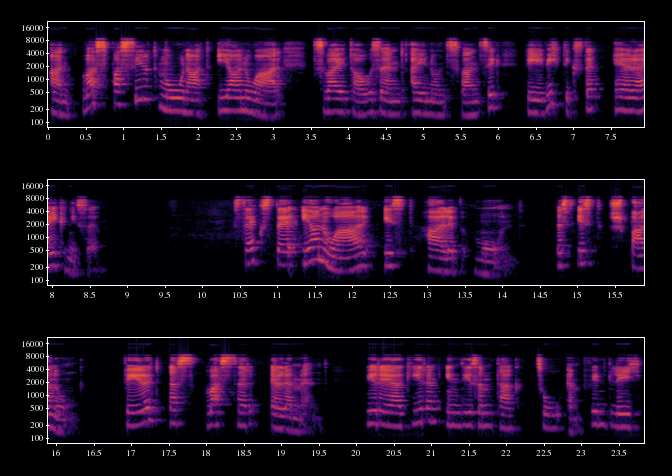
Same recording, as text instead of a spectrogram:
an, was passiert Monat Januar 2021, die wichtigsten Ereignisse. 6. Januar ist Halbmond. Das ist Spannung. Fehlt das Wasserelement. Wir reagieren in diesem Tag zu empfindlich,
